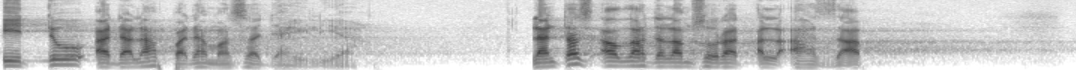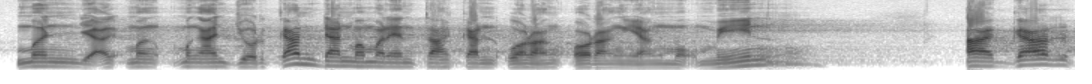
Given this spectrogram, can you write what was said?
itu adalah pada masa jahiliyah. Lantas Allah dalam surat Al-Ahzab menganjurkan dan memerintahkan orang-orang yang mukmin agar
